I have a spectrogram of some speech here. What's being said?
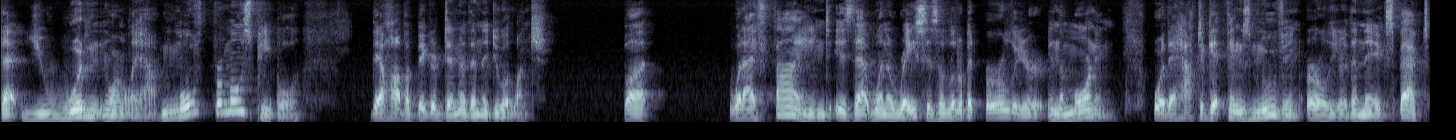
that you wouldn't normally have. Most for most people, they'll have a bigger dinner than they do a lunch. But what I find is that when a race is a little bit earlier in the morning, or they have to get things moving earlier than they expect,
